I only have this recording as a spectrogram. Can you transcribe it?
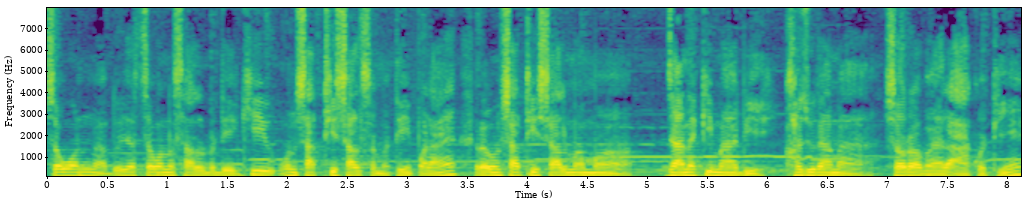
चौवन्न दुई हजार चौवन्न सालदेखि उन्साठी सालसम्म त्यहीँ पढाएँ र उन्साठी सालमा म जानकी मावि खजुरामा सर भएर आएको थिएँ।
